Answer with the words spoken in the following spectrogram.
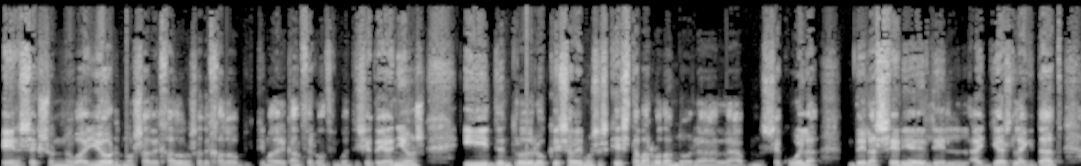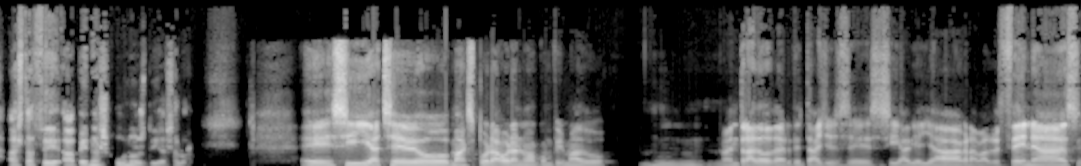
en Sexo en Nueva York, nos ha dejado, nos ha dejado víctima del cáncer con 57 años y dentro de lo que sabemos es que estaba rodando la, secuela de la serie, del I Just Like That, hasta hace apenas unos días. Eh, sí, HBO Max por ahora no ha confirmado, mm, no ha entrado a dar detalles de si había ya grabado escenas,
